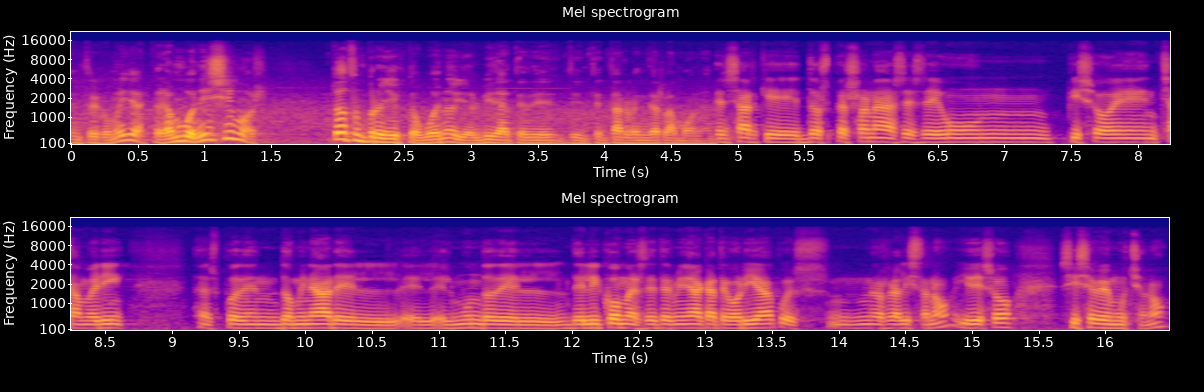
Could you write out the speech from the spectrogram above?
entre comillas, pero eran buenísimos. Tú haz un proyecto bueno y olvídate de, intentar vender la mona. Pensar que dos personas desde un piso en Chamberí pueden dominar el, el, mundo del e-commerce de determinada categoría, pues no es realista, ¿no? Y eso sí se ve mucho, ¿no?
